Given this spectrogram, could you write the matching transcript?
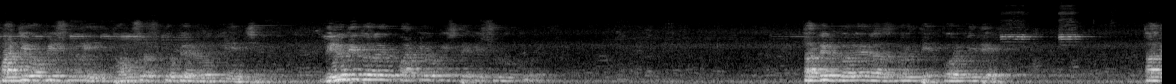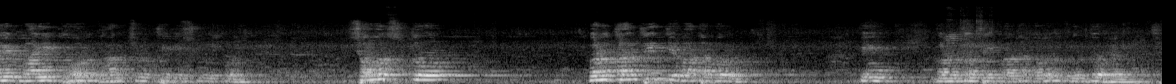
পার্টি অফিসগুলি ধ্বংসস্তূপের রূপ নিয়েছে। বিরোধী দলের পার্টি অফিস থেকে শুরু করে তাদের দলের রাজনৈতিক কর্মীদের তাদের বাড়ি, ঘর, ভাঙচুর থেকে শুরু করে সমস্ত গণতান্ত্রিক যে বাতাবরণ, এই গণতান্ত্রিক বাতাবরণ রুদ্ধ হয়ে গেছে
